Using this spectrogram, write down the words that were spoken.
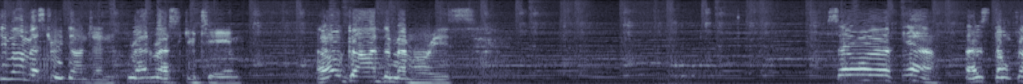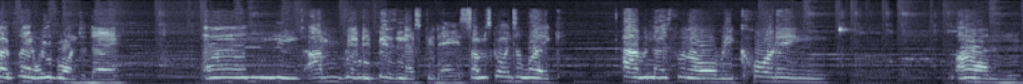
Pokemon Mystery Dungeon, Red Rescue Team. Oh god, the memories. So, uh, yeah, I just don't feel like playing Reborn today. And I'm going to be busy next few days, so I'm just going to, like, have a nice little recording, um,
